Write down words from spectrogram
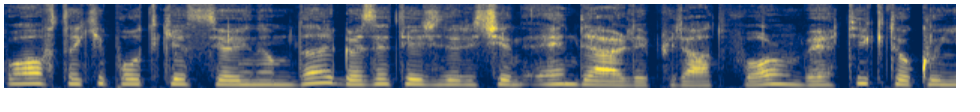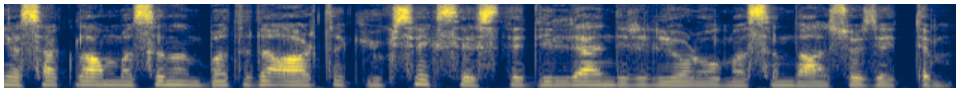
Bu haftaki podcast yayınımda gazeteciler için en değerli platform ve TikTok'un yasaklanmasının batıda artık yüksek sesle dillendiriliyor olmasından söz ettim.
